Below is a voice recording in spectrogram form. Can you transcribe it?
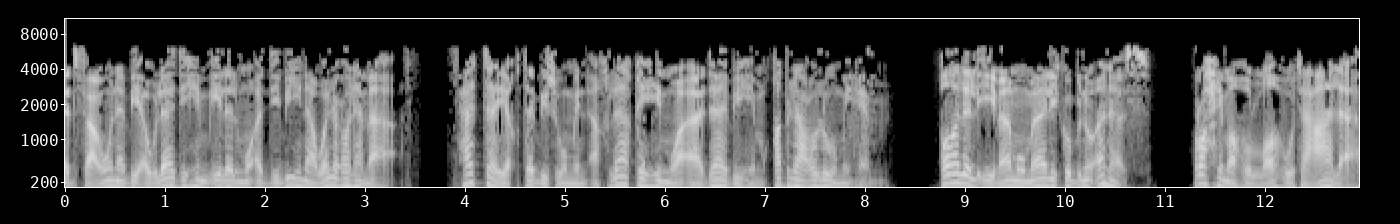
يدفعون بأولادهم إلى المؤدبين والعلماء حتى يقتبسوا من أخلاقهم وآدابهم قبل علومهم. قال الإمام مالك بن أنس رحمه الله تعالى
